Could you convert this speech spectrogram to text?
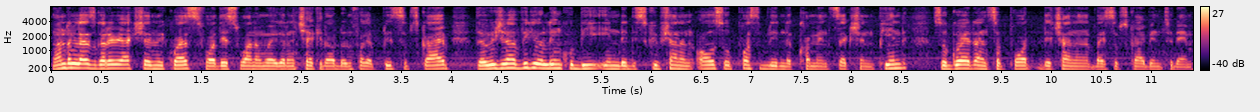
nonetheless got a reaction request for this one and we're gonna check it out don't forget please subscribe the original video link will be in the description and also possibly in the comment section pinned so go ahead and support the channel by subscribing to them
